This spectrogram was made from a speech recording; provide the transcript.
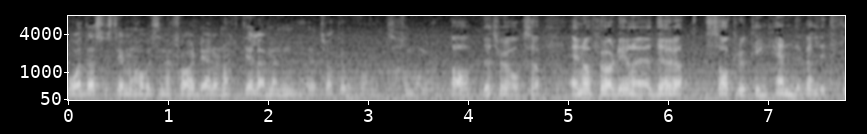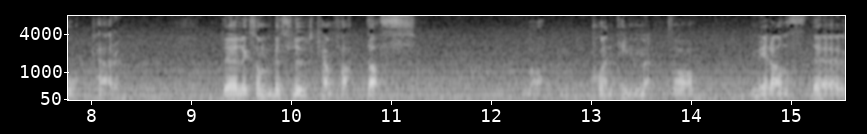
båda systemen har väl sina fördelar och nackdelar men jag tror att det är ovant för många. Ja, det tror jag också. En av fördelarna är det att saker och ting händer väldigt fort här. Det är liksom, beslut kan fattas ja, på en timme. Ja. Medan det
